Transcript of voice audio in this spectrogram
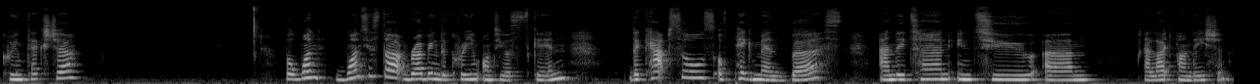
cream texture. But one, once you start rubbing the cream onto your skin, the capsules of pigment burst and they turn into um, a light foundation.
